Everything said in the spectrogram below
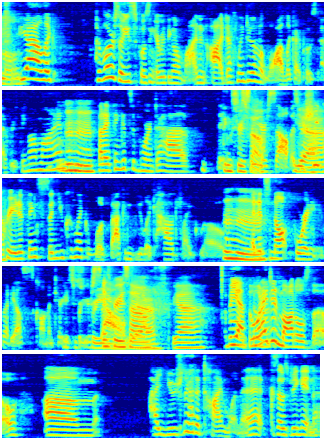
personal- yeah, like people are so used to posting everything online, and I definitely do that a lot. Like I post everything online. Mhm. But I think it's important to have things, Things for just yourself. yourself, especially Yeah. creative things. 'cause Then you can like look back and be like, "How did I grow?" Mhm. And it's not for anybody else's commentary; it's, It's for just for yourself. It's for Yeah. yourself. Yeah. But yeah, but when I did models though, um, I usually had a time limit because I was doing it in,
